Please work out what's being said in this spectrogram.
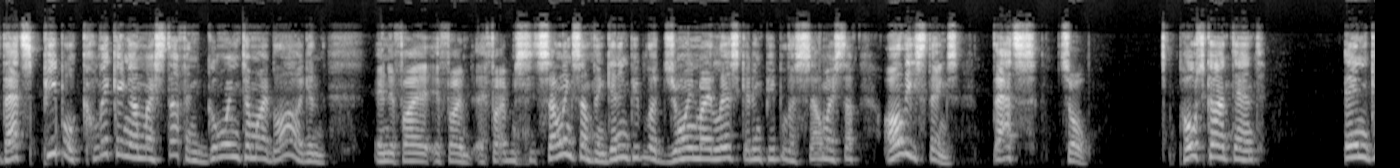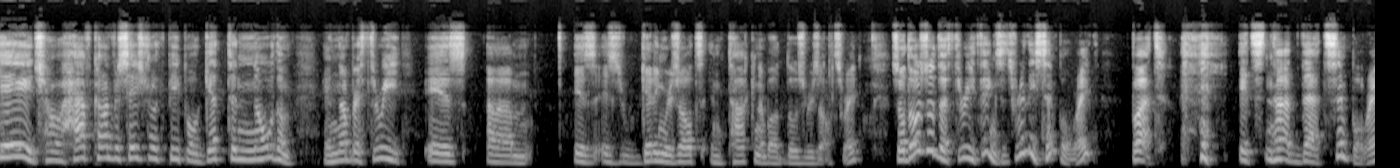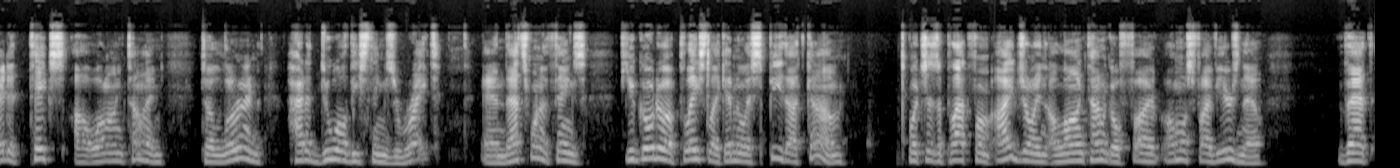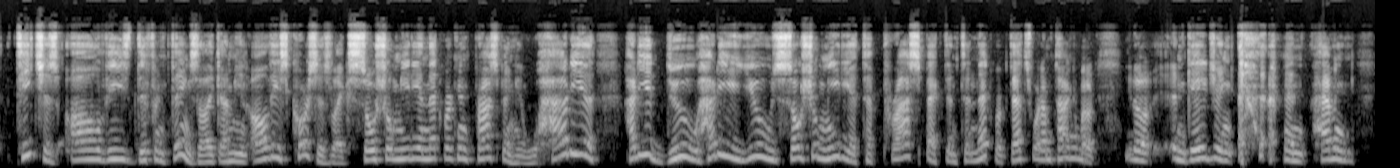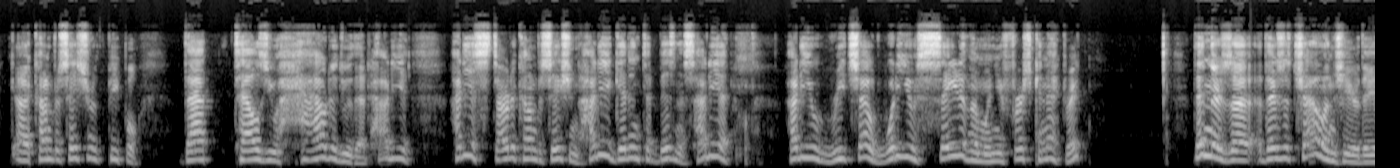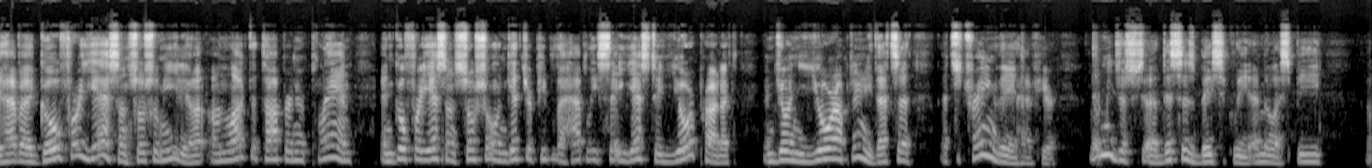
That's people clicking on my stuff and going to my blog. And and if I if I'm if I'm selling something getting people to join my list getting people to sell my stuff all these things. That's so post content engage have conversation with people get to know them. And number three is um is is getting results and talking about those results right? So those are the three things. It's really simple right but it's not that simple right? It takes a long time to learn how to do all these things right. And that's one of the things if you go to a place like mlsp.com which is a platform I joined a long time ago five almost five years now that teaches all these different things. Like I mean all these courses like social media networking prospecting. How do you how do you do how do you use social media to prospect and to network? That's what I'm talking about. You know engaging and having a conversation with people that tells you how to do that. How do you how do you start a conversation? How do you get into business? How do you how do you reach out? What do you say to them when you first connect right then there's a there's a challenge here. They have a go for yes on social media unlock the top earner plan and go for yes on social and get your people to happily say yes to your product and join your opportunity. That's a that's a training they have here. Let me just uh, this is basically MLSP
